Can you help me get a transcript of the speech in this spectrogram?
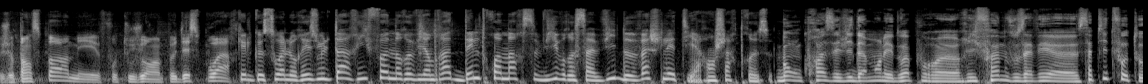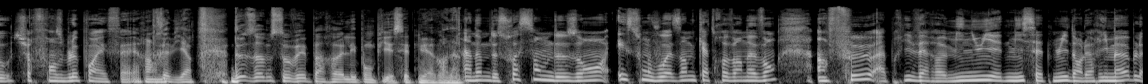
Je pense pas, mais il faut toujours un peu d'espoir. Quel que soit le résultat, Riffon reviendra dès le 3 mars vivre sa vie de vache laitière en Chartreuse. Bon, on croise évidemment les doigts pour euh, Riffon. Vous avez euh, sa petite photo sur francebleu.fr. Très bien. Deux hommes sauvés par euh, les pompiers cette nuit à Grenoble. Un homme de 62 ans et son voisin de 89 ans. Un feu a pris vers minuit et demi cette nuit dans leur immeuble. immeuble,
